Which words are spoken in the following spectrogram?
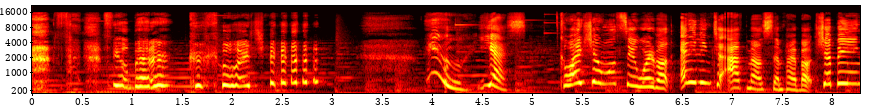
Feel better, Kawaii-chan? Kawaii-chan won't say a word about anything to Aphmau Senpai about shipping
